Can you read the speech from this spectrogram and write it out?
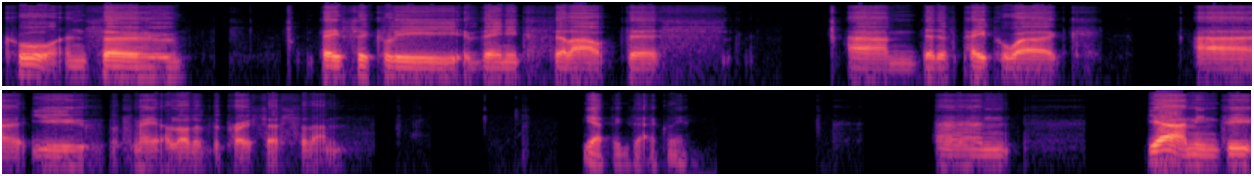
Cool. And so basically, if they need to fill out this um, bit of paperwork, uh, you automate a lot of the process for them. Yep, exactly. And yeah, I mean, do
